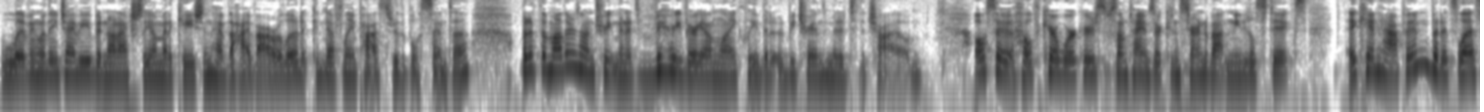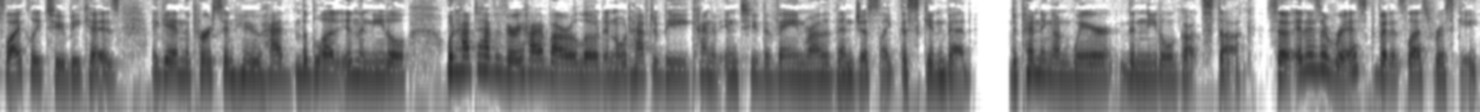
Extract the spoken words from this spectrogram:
living with HIV but not actually on medication, have the high viral load, it can definitely pass through the placenta. But if the mother's on treatment, it's very, very unlikely that it would be transmitted to the child. Also, healthcare workers sometimes are concerned about needle sticks. It can happen, but it's less likely to because, again, the person who had the blood in the needle would have to have a very high viral load and would have to be kind of into the vein rather than just like the skin bed depending on where the needle got stuck. So it is a risk, but it's less risky.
